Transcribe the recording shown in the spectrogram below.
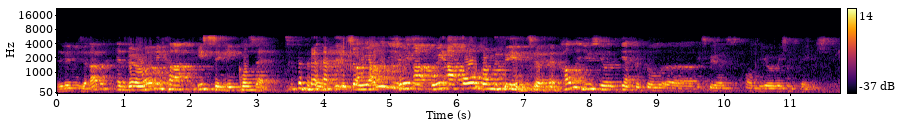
Les Miserables. And Veronica is singing Cosette. so we are, we are, we are all from the theatre. How will you use your theatrical uh, experience on the Eurovision stage?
